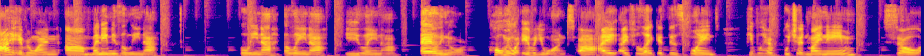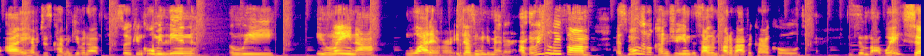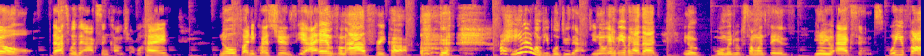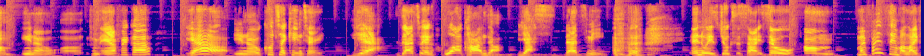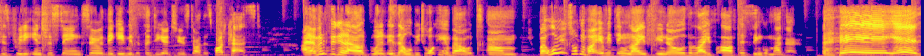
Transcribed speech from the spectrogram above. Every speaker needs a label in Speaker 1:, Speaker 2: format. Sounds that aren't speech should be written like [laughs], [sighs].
Speaker 1: Hi, everyone. Um, my name is Alina. Alina, Elena, Elena, Eleanor. Call me whatever you want. Uh, I, I feel like at this point, people have butchered my name, so I have just kind of given up. So you can call me Lynn, Lee, Elena, whatever. It doesn't really matter. I'm originally from a small little country in the southern part of Africa called Zimbabwe. So that's where the accent comes from, okay? No funny questions. Yeah, I am from Africa. [laughs] I hate it when people do that. You know, have you ever had that, you know, moment where someone says, you know, your accent, where you from? You know, uh, from Africa? Yeah, you know, Kunta Kinte. Yeah, that's where Wakanda. Yes, that's me. [laughs] Anyways, jokes aside. So, um, my friends say my life is pretty interesting, so they gave me this idea to start this podcast. I haven't figured out what it is I will be talking about, um, but we'll be talking about everything life, you know, the life of a single mother. [laughs] hey, yes,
